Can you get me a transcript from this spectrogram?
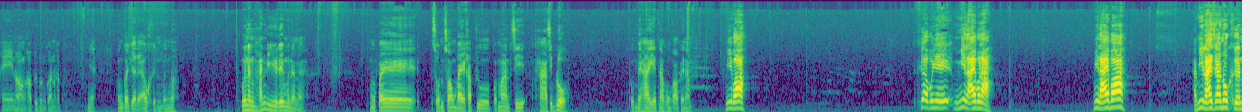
ให้น้องเขาไปเบิ่งก่อนครับ เนี่ย ผมก็จะได้เอาขึ้นเบิ่งเนาะมือนั้นหันดีอยู่ได้มือนั้นนะมือไป สนสองใบครับ อยู่ประมาณสี่ห้าสิบโล ผมไปหาเห็ดนะผมก็เอาไปนำมีบ่เครือบ่ใหญ่มีหลายบ่ล่ะ มีหลายบ่ถ้ามีหลายจะเอานกขึ้น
